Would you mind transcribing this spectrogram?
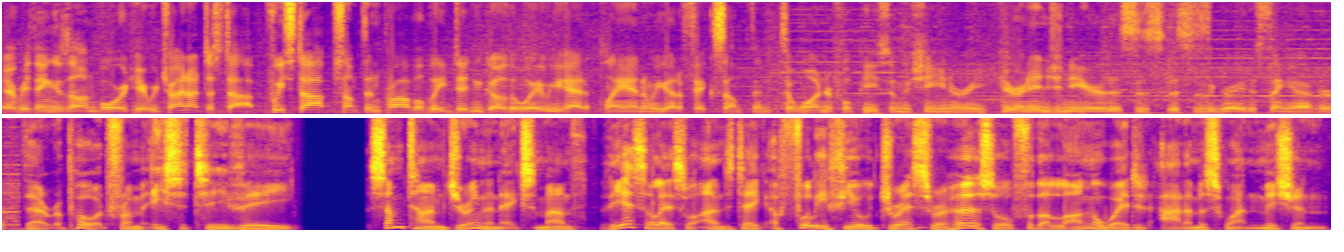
everything is on board here. We try not to stop. If we stop, something probably didn't go the way we had it planned and we got to fix something. It's a wonderful piece of machinery. If you're an engineer, this is this is the greatest thing ever. That report from ESA TV. Sometime during the next month, the SLS will undertake a fully fueled dress rehearsal for the long awaited Artemis 1 mission.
